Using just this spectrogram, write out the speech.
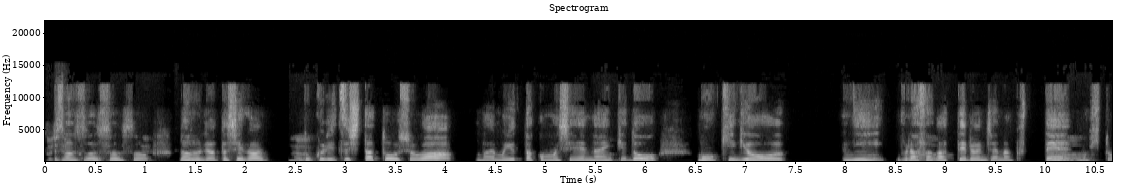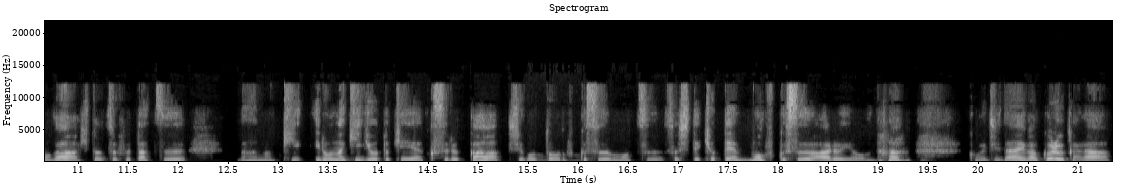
として。そうそうそうそう。ね。なので私がうん独立した当初は、前も言ったかもしれないけど、もう企業にぶら下がってるんじゃなくて、うん。もう人が一つ二つ、あの、き、いろんな企業と契約するか、仕事を複数持つ、そして拠点も複数あるような、こう時代が来るから、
